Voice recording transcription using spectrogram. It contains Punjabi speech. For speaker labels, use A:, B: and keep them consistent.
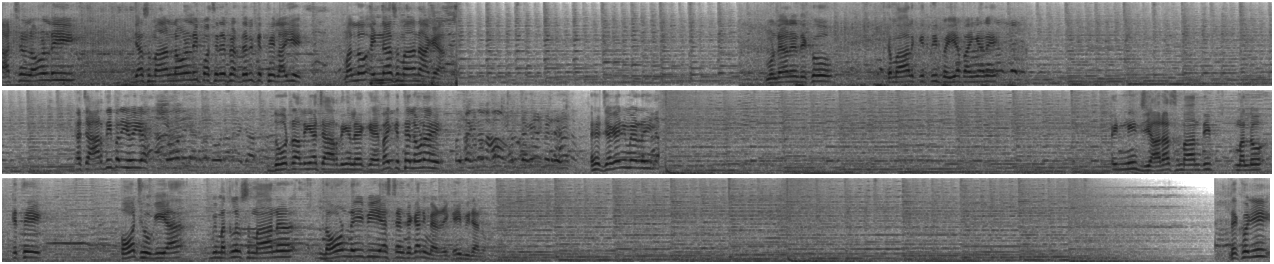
A: ਰਾਸ਼ਨ ਲਾਉਣ ਲਈ ਜਾਂ ਸਮਾਨ ਲਾਉਣ ਲਈ ਪੁੱਛਦੇ ਫਿਰਦੇ ਵੀ ਕਿੱਥੇ ਲਾਈਏ। ਮੰਨ ਲਓ ਇੰਨਾ ਸਮਾਨ ਆ ਗਿਆ। ਮੁੰਡਿਆਂ ਨੇ ਦੇਖੋ ਕਮਾਲ ਕੀਤੀ ਪਈ ਆ ਬਾਈਆਂ ਨੇ। ਅਚਾਰ ਦੀ ਭਰੀ ਹੋਈ ਆ। ਦੋ ਟਰਾਲੀਆਂ ਅਚਾਰ ਦੀਆਂ ਲੈ ਕੇ ਆਏ। ਬਾਈ ਕਿੱਥੇ ਲਾਉਣਾ ਇਹ? ਇਹ ਜਗ੍ਹਾ ਹੀ ਨਹੀਂ ਮਿਲ ਰਹੀ। ਇੰਨੀ ਜ਼ਿਆਦਾ ਸਮਾਨ ਦੀ ਮੰਨ ਲਓ ਇੱਥੇ ਪਹੁੰਚ ਹੋ ਗਈ ਆ ਵੀ ਮਤਲਬ ਸਮਾਨ ਲਾਉਣ ਲਈ ਵੀ ਇਸ ਟਾਈਮ ਜਗ੍ਹਾ ਨਹੀਂ ਮਿਲ ਰਹੀ ਕਈ ਵੀਰਾਂ ਨੂੰ। ਦੇਖੋ ਜੀ,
